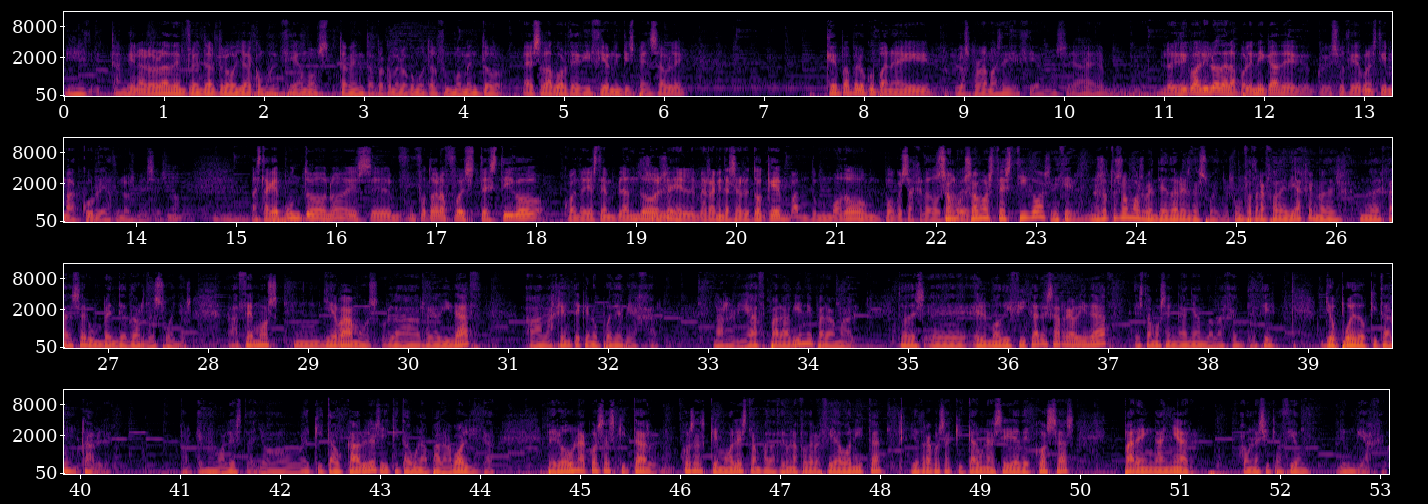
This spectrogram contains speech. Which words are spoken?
Y también a la hora de enfrentarte luego ya, como decíamos, también tanto Camelo como tú hace un momento, a esa labor de edición indispensable, ¿Qué papel ocupan ahí los programas de edición? O sea, eh, lo digo al hilo de la polémica de, que sucedió con Steve McCurry hace unos meses, ¿no? ¿Hasta qué punto ¿no? es, eh, un fotógrafo es testigo cuando ya está empleando El, herramientas de retoque de un modo un poco exagerado? Somos, somos, testigos, es decir, nosotros somos vendedores de sueños. Un fotógrafo de viaje no, no deja de ser un vendedor de sueños. Hacemos, mm, llevamos la realidad a la gente que no puede viajar. La realidad para bien y para mal. Entonces, eh, el modificar esa realidad, estamos engañando a la gente. Es decir, yo puedo quitar un cable, porque me molesta. Yo he quitado cables y he quitado una parabólica. Pero una cosa es quitar cosas que molestan para hacer una fotografía bonita y otra cosa es quitar una serie de cosas para engañar a una situación de un viaje.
